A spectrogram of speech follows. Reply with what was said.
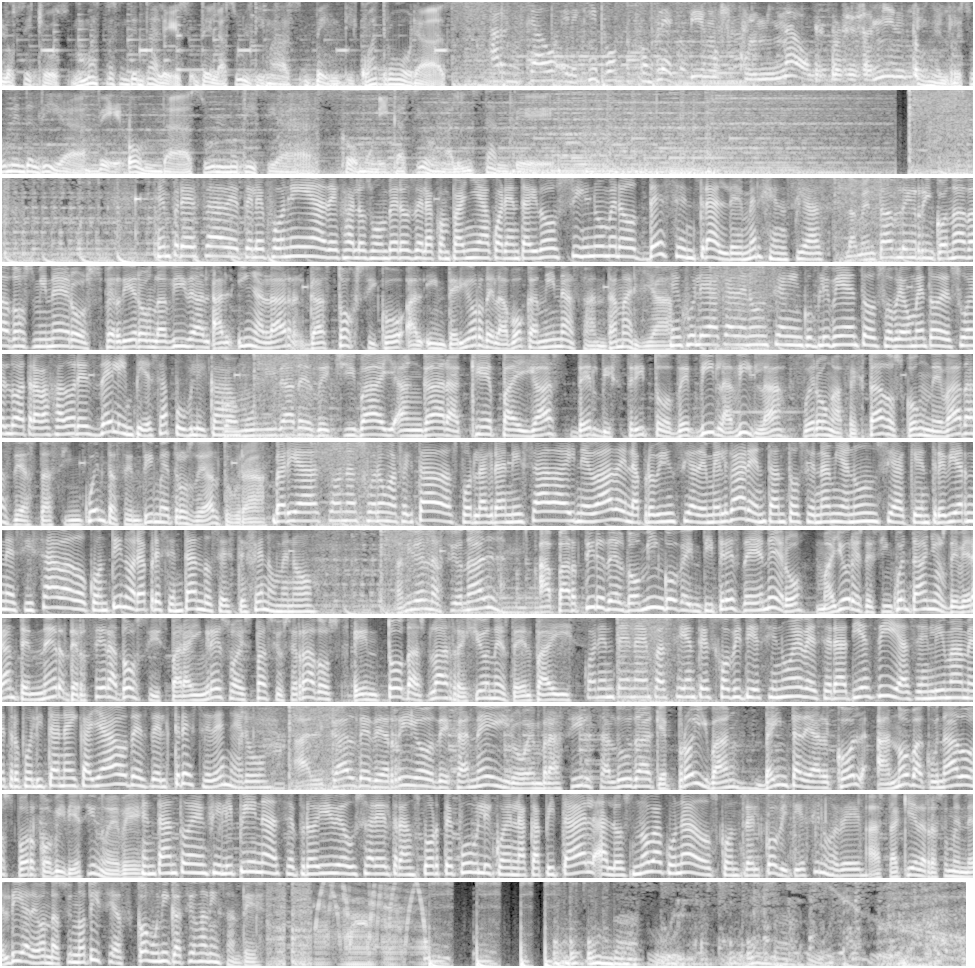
Los hechos más trascendentales de las últimas 24 horas. Ha renunciado el equipo completo. Y hemos culminado el procesamiento. En el resumen del día de Onda Azul Noticias. Comunicación al instante. Empresa de telefonía deja a los bomberos de la compañía 42 sin número de central de emergencias. Lamentable enrinconada, dos mineros perdieron la vida al inhalar gas tóxico al interior de la boca mina Santa María. En Juliaca denuncian incumplimientos sobre aumento de sueldo a trabajadores de limpieza pública. Comunidades de Chivay, Angara, Quepa y Gas del distrito de Vila Vila fueron afectados con nevadas de hasta 50 centímetros de Varias zonas fueron afectadas por la granizada y nevada en la provincia de Melgar. En tanto, Senami anuncia que entre viernes y sábado continuará presentándose este fenómeno. A nivel nacional, a partir del domingo 23 de enero, mayores de 50 años deberán tener tercera dosis para ingreso a espacios cerrados en todas las regiones del país. Cuarentena en pacientes COVID-19 será 10 días en Lima Metropolitana y Callao desde el 13 de enero. Alcalde de Río de Janeiro en Brasil saluda que prohíban venta de alcohol a no vacunados por COVID-19. En tanto, en Filipinas se prohíbe usar el transporte público en la capital a los no vacunados contra el COVID-19. Hasta aquí el resumen del día de Onda Azul Noticias, comunicación al instante. Onda Azul. Onda Azul.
